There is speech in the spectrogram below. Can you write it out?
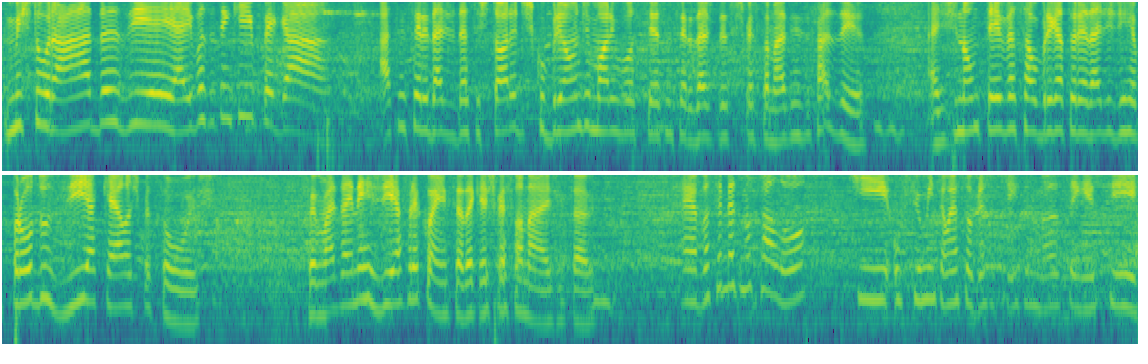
misturadas e aí você tem que pegar a sinceridade dessa história, descobrir onde mora em você a sinceridade desses personagens e fazer. A gente não teve essa obrigatoriedade de reproduzir aquelas pessoas. Foi mais a energia e a frequência daqueles personagens, sabe? É, você mesmo falou que o filme então é sobre essas três irmãs, tem esse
